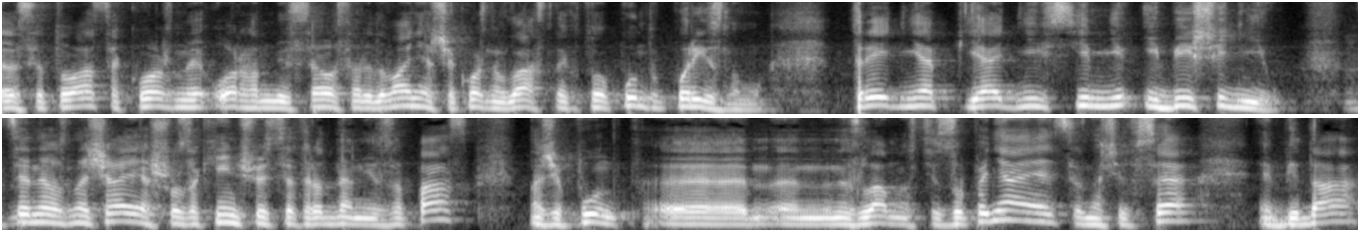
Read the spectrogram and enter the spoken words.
е, ситуації, кожний орган місцевого самоврядування чи кожен власник того пункту по-різному. Три дня, п'ять днів, сім днів і більше днів. Це не означає, що закінчується триденний запас, значить пункт е, незламності зупиняється, значить все, біда,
